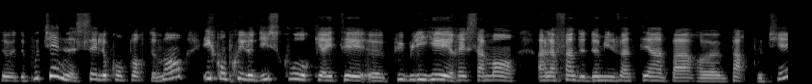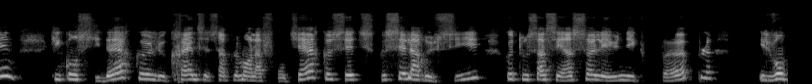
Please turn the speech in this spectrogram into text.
de, Poutine, c'est le comportement, y compris le discours qui a été publié récemment à la fin de 2021 par, par Poutine, qui considère que l'Ukraine, c'est simplement la frontière, que c'est la Russie, que tout ça, c'est un seul et unique peuple, ils vont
